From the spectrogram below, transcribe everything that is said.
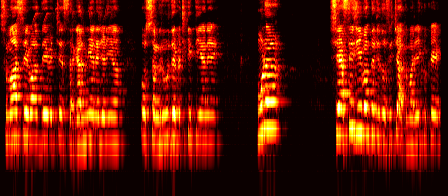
ਸਮਾਜ ਸੇਵਾ ਦੇ ਵਿੱਚ ਸਰਗਰਮੀਆਂ ਨੇ ਜਿਹੜੀਆਂ, ਉਹ ਸੰਗਰੂਰ ਦੇ ਵਿੱਚ ਕੀਤੀਆਂ ਨੇ। ਹੁਣ ਸਿਆਸੀ ਜੀਵਨ ਤੇ ਜਦੋਂ ਅਸੀਂ ਝਾਤ ਮਾਰੀਏ, ਕਿਉਂਕਿ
